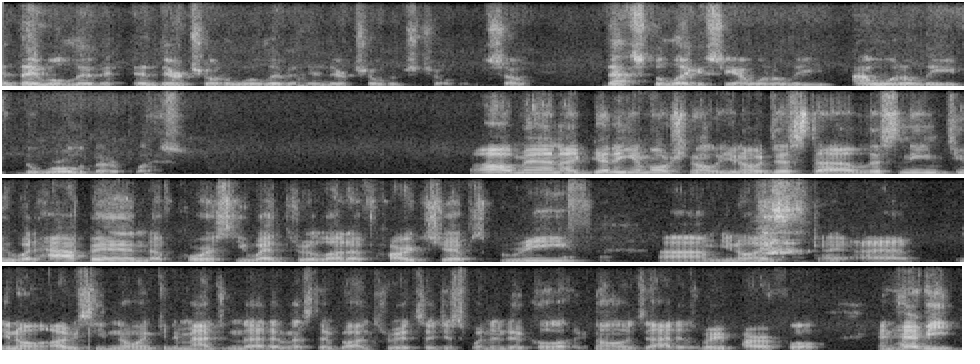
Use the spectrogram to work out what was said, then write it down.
and they will live it and their children will live it and their children's children. So that's the legacy I want to leave. I want to leave the world a better place. Oh man, I'm getting emotional. You know, just uh, listening to what happened. Of course, you went through a lot of hardships, grief. Um, you know, I, I, I, you know, obviously, no one can imagine that unless they've gone through it. So I just wanted to acknowledge that. It's very powerful and heavy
